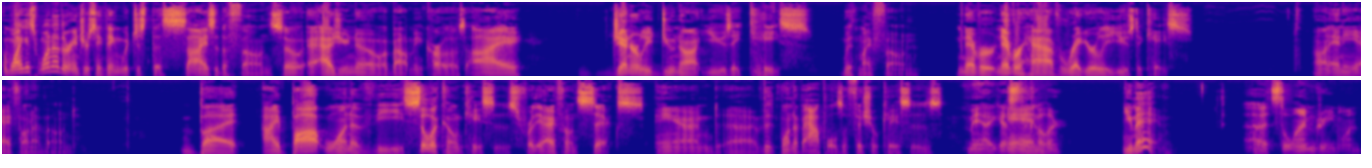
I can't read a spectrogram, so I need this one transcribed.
well, I guess one other interesting thing with just the size of the phone. So, as you know about me, Carlos, I generally do not use a case with my phone. Never, never have regularly used a case on any iPhone I've owned. But I bought one of the silicone cases for the iPhone 6 and uh, one of Apple's official cases. May I guess the color? You may. Uh, it's the lime green one.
